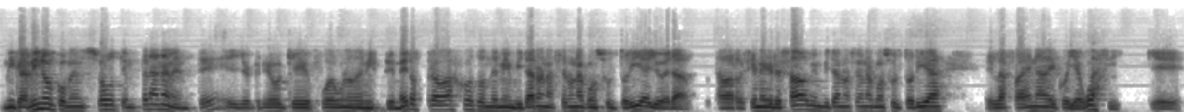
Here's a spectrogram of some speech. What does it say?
Mi camino comenzó tempranamente. Yo creo que fue uno de mis primeros trabajos donde me invitaron a hacer una consultoría. Yo era estaba recién egresado, me invitaron a hacer una consultoría en la faena de Coyahuasi, que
